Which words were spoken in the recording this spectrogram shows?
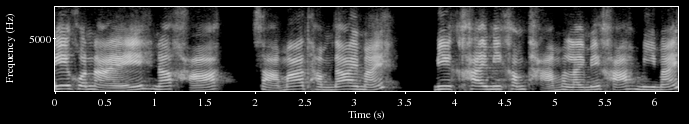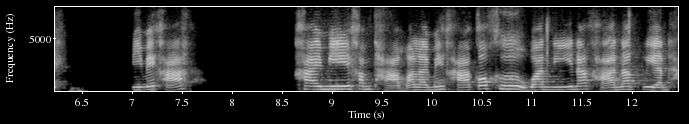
มีคนไหนนะคะ สามารถทำได้ไหม มีใครมีคำถามอะไรไหมคะ มีไหม มีไหมคะ ใครมีคำถามอะไรไหมคะ ก็คือวันนี้นะคะนักเรียนท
